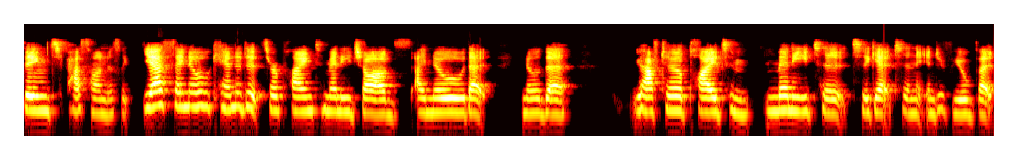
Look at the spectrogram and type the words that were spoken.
thing to pass on is like, yes, I know candidates are applying to many jobs. I know that, you know, the you have to apply to many to to get an interview, but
